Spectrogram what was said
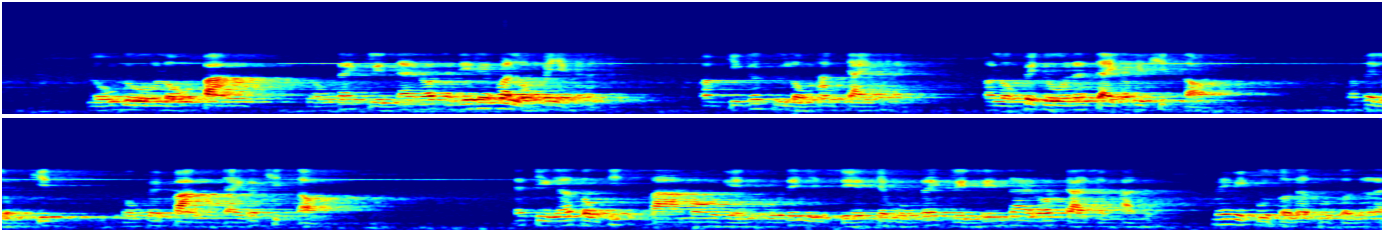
ๆหลงดูหลงฟังหลงได้กลิ่นได้รสอันนี้เรียกว่าหลงไปอย่างนั้น ความจริงก็คือหลงทางใจนั่นแหละพอหลงไปดูนะใจก็ไปคิดต่อ ก็ไปหลงคิด หลงไปฟังใจก็คิดต่อแต่จริงแล้วตรงที่ตามองเห็นหูได้ยินเสียงจมูกได้กลิ่นลิ้นได้รสกายสัมผัสไม่มีกุศลอกุศลอะไร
